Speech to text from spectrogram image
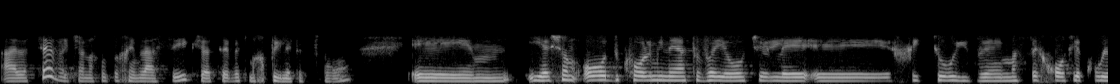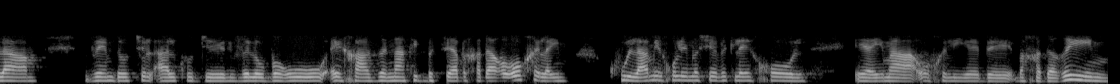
על הצוות שאנחנו צריכים להעסיק, שהצוות מכפיל את עצמו. אמ, יש שם עוד כל מיני התוויות של אה, חיטוי ומסכות לכולם. ועמדות של אלכוג'ל, ולא ברור איך ההזנה תתבצע בחדר האוכל, האם כולם יכולים לשבת לאכול, אה, האם האוכל יהיה בחדרים.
